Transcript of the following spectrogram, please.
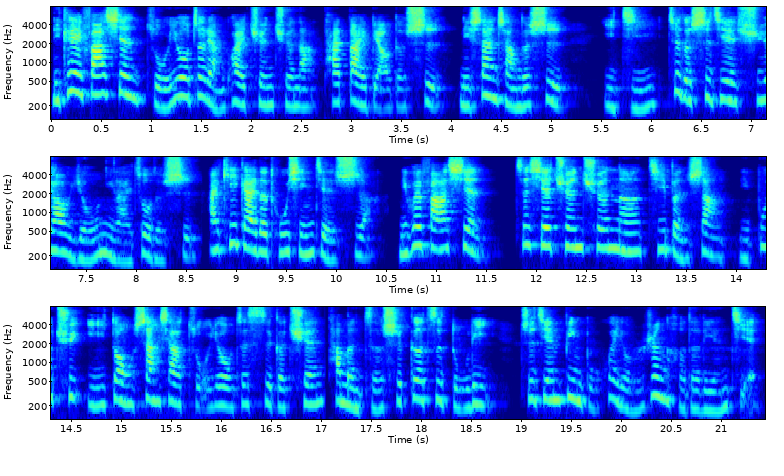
你可以发现左右这两块圈圈啊，它代表的是你擅长的事，以及这个世界需要由你来做的事。IKEA 的图形解释啊。你会发现这些圈圈呢，基本上你不去移动上下左右这四个圈，它们则是各自独立，之间并不会有任何的连接。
